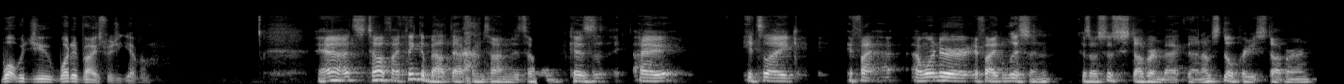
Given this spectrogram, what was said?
what would you what advice would you give them yeah that's tough i think about that from time to time because i it's like if i i wonder if i'd listen because i was so stubborn back then i'm still pretty stubborn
